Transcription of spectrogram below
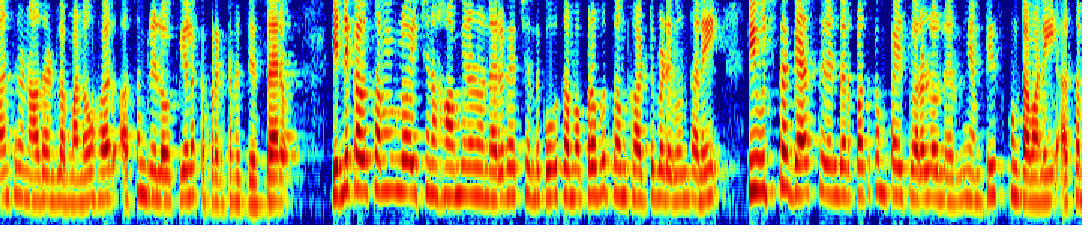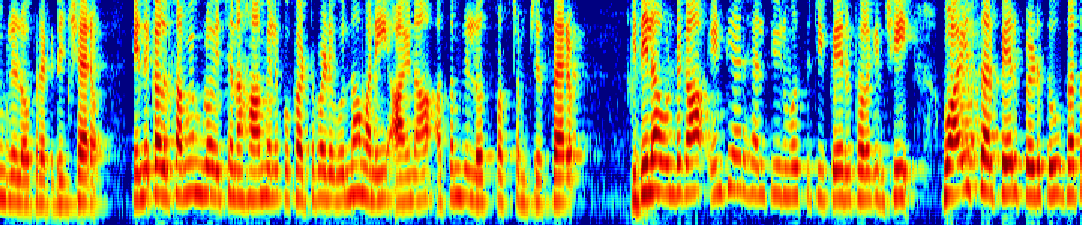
మంత్రి నాదండ్ల మనోహర్ అసెంబ్లీలో కీలక ప్రకటన చేశారు. ఎన్నికల సమయంలో ఇచ్చిన హామీలను నెరవేర్చేందుకు తమ ప్రభుత్వం కట్టుబడి ఉందని ఈ ఉచిత గ్యాస్ సిలిండర్ పథకంపై త్వరలో నిర్ణయం తీసుకుంటామని అసెంబ్లీలో ప్రకటించారు. ఎన్నికల సమయంలో ఇచ్చిన హామీలకు కట్టుబడి ఉన్నామని ఆయన అసెంబ్లీలో స్పష్టం చేశారు. ఇదిలా ఉండగా ఎన్టీఆర్ హెల్త్ యూనివర్సిటీ పేరు తొలగించి వైఎస్ఆర్ పేరు పెడుతూ గత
